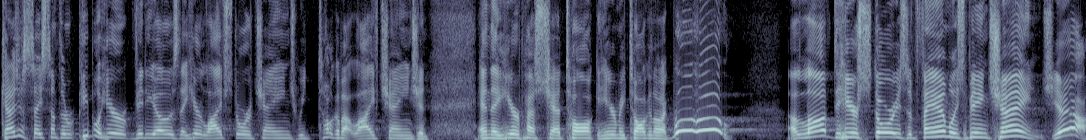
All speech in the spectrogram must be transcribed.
Can I just say something? People hear videos, they hear life story change. We talk about life change, and, and they hear Pastor Chad talk and hear me talk, and they're like, woohoo! I love to hear stories of families being changed. Yeah.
